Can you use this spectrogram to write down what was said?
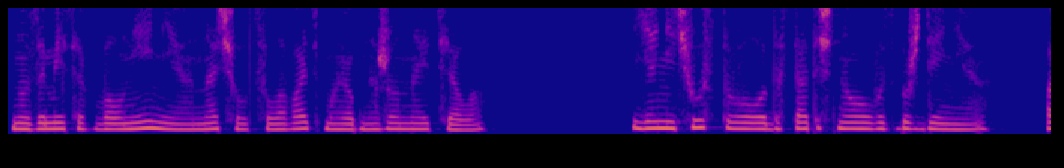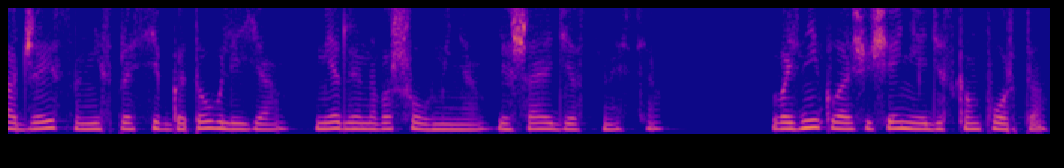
но, заметив волнение, начал целовать мое обнаженное тело. Я не чувствовала достаточного возбуждения, а Джейсон, не спросив, готова ли я, медленно вошел в меня, лишая девственности. Возникло ощущение дискомфорта,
